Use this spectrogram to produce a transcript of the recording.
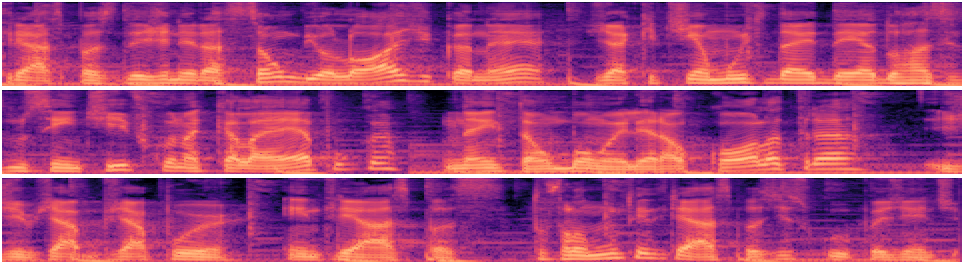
entre aspas, degeneração biológica, né? Já que tinha muito da ideia do racismo científico naquela época, né? Então, bom, ele era alcoólatra, já, já por, entre aspas. Tô falando muito entre aspas, desculpa, gente.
